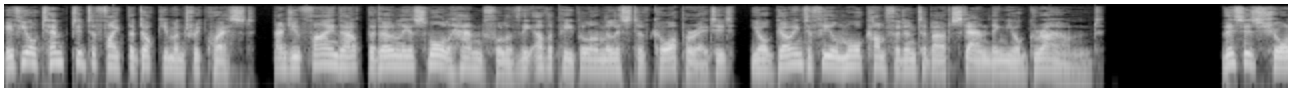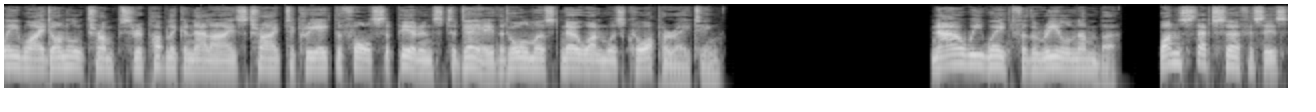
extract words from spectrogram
If you're tempted to fight the document request, and you find out that only a small handful of the other people on the list have cooperated, you're going to feel more confident about standing your ground. This is surely why Donald Trump's Republican allies tried to create the false appearance today that almost no one was cooperating. Now we wait for the real number. Once that surfaces,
